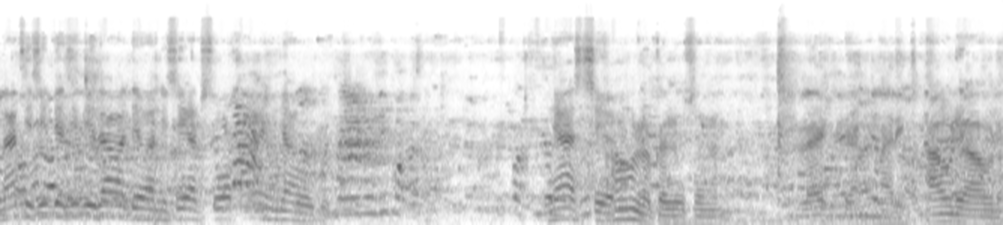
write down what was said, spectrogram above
નાથી સીધે સીધી જવા દેવાની છે આઠ શોખ આવે ને ના હોય છે. શું લખેલું છે. લાઈક બેન મારી. આવડે આવડે.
